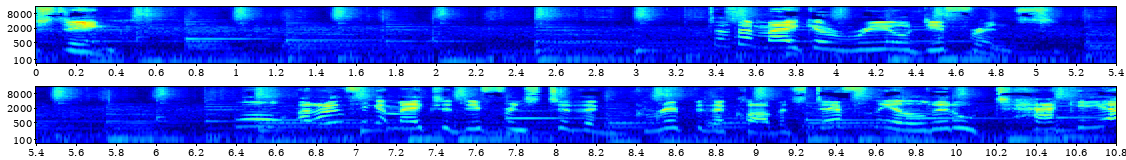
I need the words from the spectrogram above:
Interesting. Does it make a real difference? Well, I don't think it makes a difference to the grip of the club. It's definitely a little tackier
